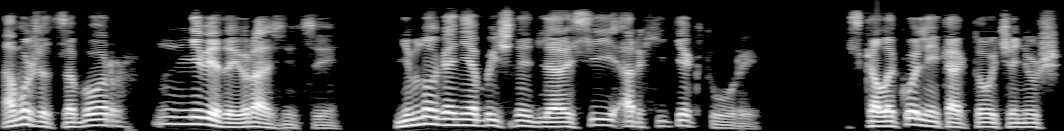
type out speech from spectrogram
а может собор, не ведаю разницы, немного необычной для России архитектуры. С колокольней как-то очень уж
